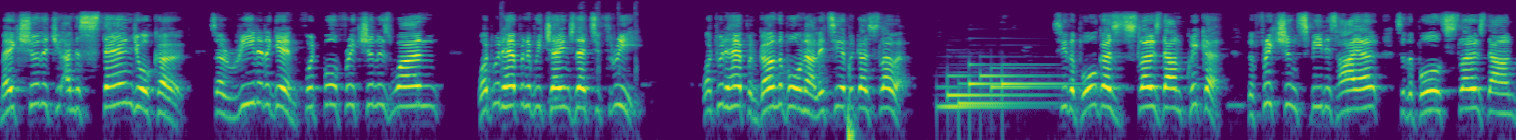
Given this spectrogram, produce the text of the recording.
Make sure that you understand your code. So read it again. Football friction is one. What would happen if we change that to three? What would happen? Go on the ball now. Let's see if it goes slower. See, the ball goes slows down quicker. The friction speed is higher, so the ball slows down,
